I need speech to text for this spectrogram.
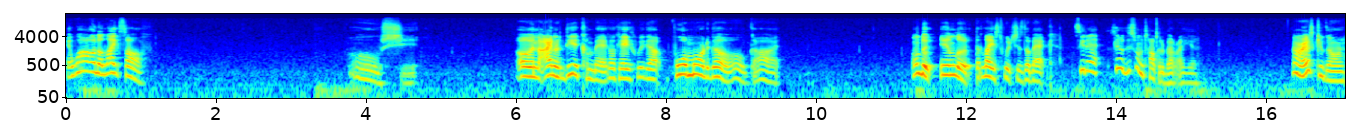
And why are the lights off? Oh shit. Oh, and the items did come back. Okay, so we got four more to go. Oh god. Oh look, and look, the light switches are back. See that? See what this one I'm talking about right here. Alright, let's keep going.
